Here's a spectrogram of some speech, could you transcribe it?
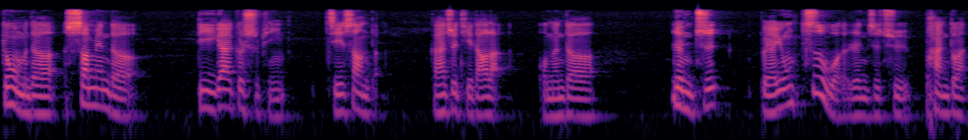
跟我们的上面的第一个视频接上的。刚才是提到了我们的认知，不要用自我的认知去判断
